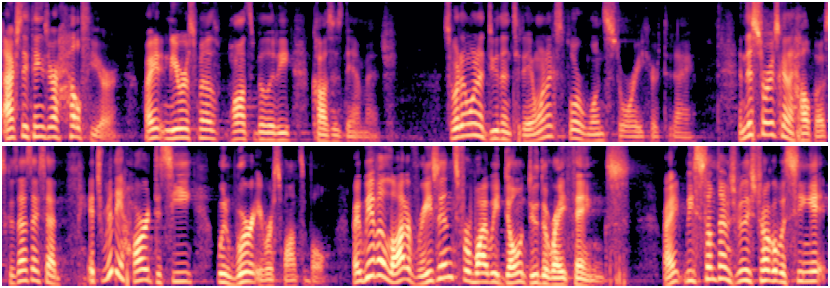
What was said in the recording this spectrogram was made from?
actually things are healthier, right? And irresponsibility causes damage. So, what I want to do then today, I want to explore one story here today. And this story is going to help us because, as I said, it's really hard to see when we're irresponsible, right? We have a lot of reasons for why we don't do the right things, right? We sometimes really struggle with seeing it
